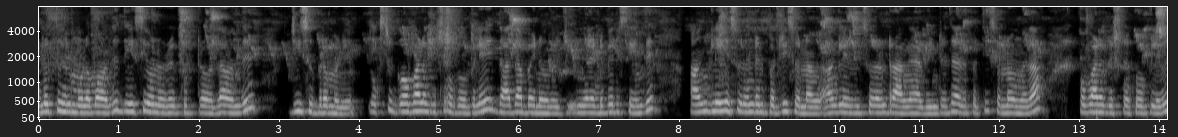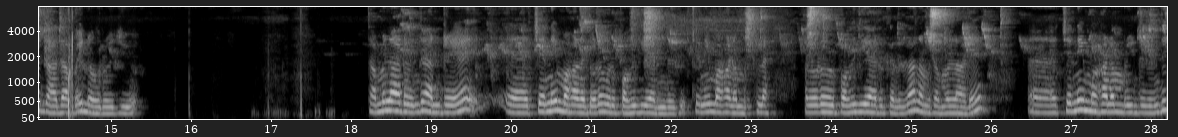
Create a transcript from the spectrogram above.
எழுத்துகள் மூலமாக வந்து தேசிய உணர்வை கூட்டுறவர் தான் வந்து ஜி சுப்பிரமணியம். நெக்ஸ்ட்டு கோபாலகிருஷ்ண கோகலே தாதாபாய் நவரோஜி இவங்க ரெண்டு பேரும் சேர்ந்து ஆங்கிலேய சுரண்டல் பற்றி சொன்னாங்க. ஆங்கிலேயர்கள் சுரண்டுறாங்க அப்படின்றது அதை பற்றி சொன்னவங்க தான் கோபாலகிருஷ்ண கோகலேவும் தாதாபாய் நவரோஜியும் தமிழ்நாடு வந்து அன்றைய சென்னை மாகாணத்தோட ஒரு பகுதியாக இருந்தது. சென்னை மாகாணம் இருக்குல்ல அதோட ஒரு பகுதியாக இருக்கிறது தான் நம்ம தமிழ்நாடு. சென்னை மாகாணம் அப்படின்றது வந்து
